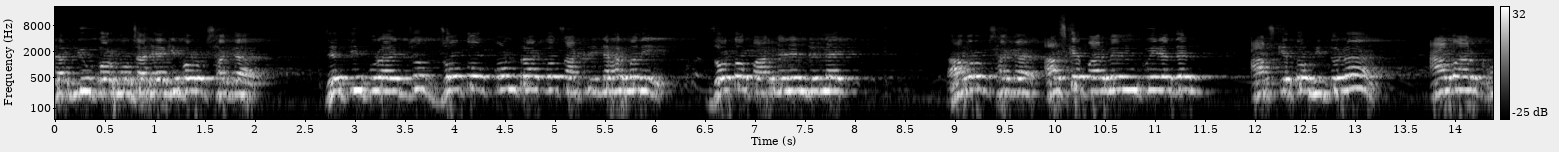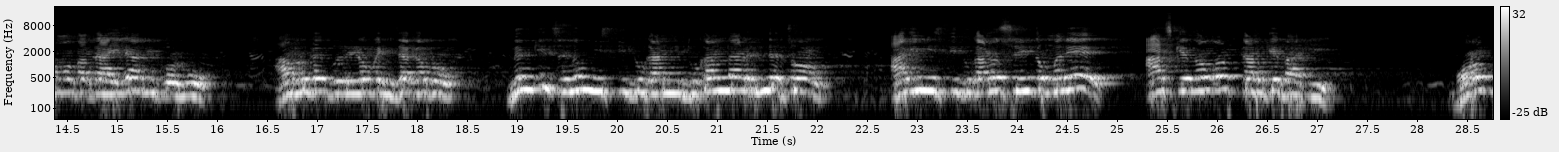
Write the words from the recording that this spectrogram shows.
ডাব্লিউ কর্মচারী কি বড় শাখা, যে ত্রিপুরায় যত কন্ট্রাক্ট চাকরি নেহার মানে যত পার্মানেন্ট নাই আবার শাখা আজকে পার্মানেন্ট কইরা দেন, আজকে তো হইত না, আবার ক্ষমতাতে আইলে আমি করব। আমরা বলির হিজা খাব। নों কি চেনো মিষ্টি দোকাননি দোকানদার হিন্দে চল। আগে মিষ্টি দোকানও সেই তো মানে আজকে নগদ, কালকে বাকি। বরফ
